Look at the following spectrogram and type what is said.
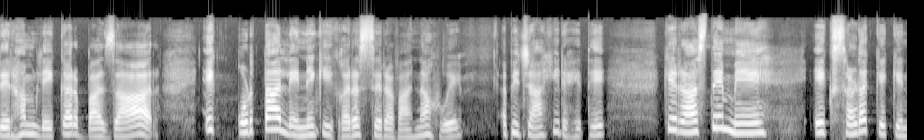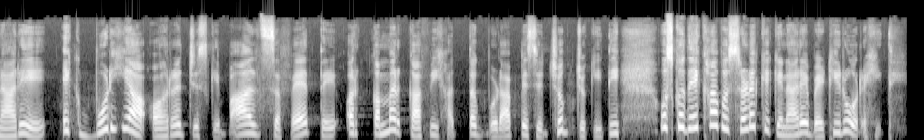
درہم لے کر بازار ایک کرتا لینے کی غرض سے روانہ ہوئے۔ ابھی جا ہی رہے تھے کہ راستے میں ایک سڑک کے کنارے ایک بڑھیا عورت جس کے بال سفید تھے اور کمر کافی حد تک بڑھاپے سے جھک چکی تھی، اس کو دیکھا وہ سڑک کے کنارے بیٹھی رو رہی تھی۔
